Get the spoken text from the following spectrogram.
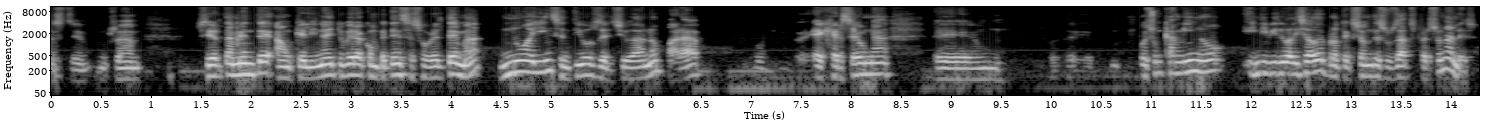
Este, o sea, ciertamente, aunque el INAI tuviera competencia sobre el tema, no hay incentivos del ciudadano para ejercer una, eh, pues un camino individualizado de protección de sus datos personales.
